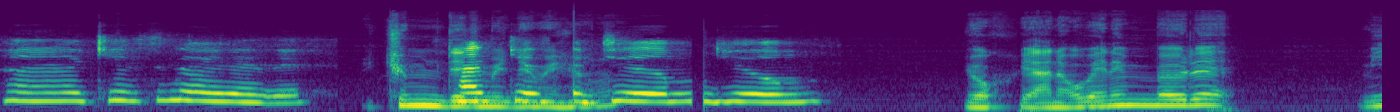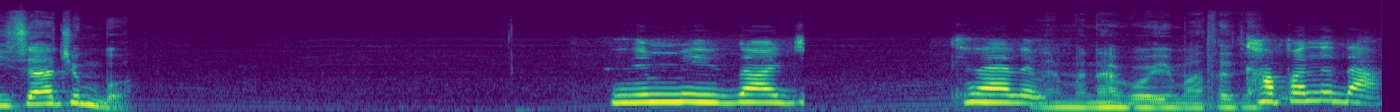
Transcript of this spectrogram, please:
He kesin öyledir. Kim Herkes acım cum. Yok yani o benim böyle mizacım bu. Senin mizacı kırarım. Amına koyayım atacağım. Kafanı da.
